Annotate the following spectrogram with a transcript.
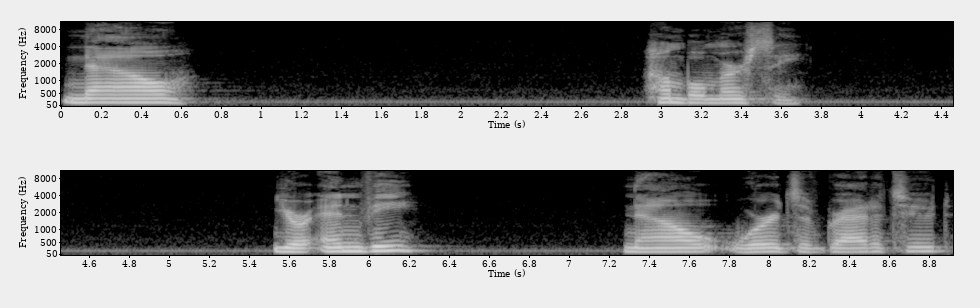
now humble mercy? Your envy, now words of gratitude.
